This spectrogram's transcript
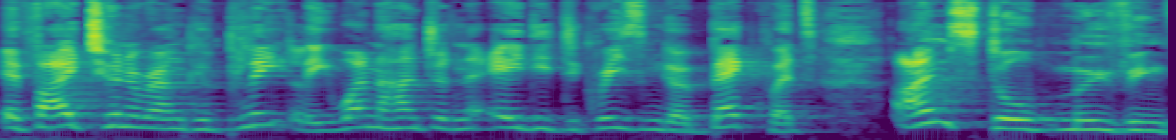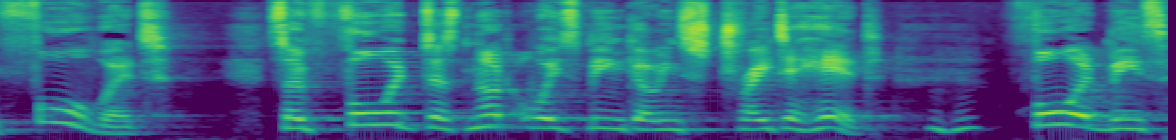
If I turn around completely 180 degrees and go backwards, I'm still moving forward. So, forward does not always mean going straight ahead. Mm-hmm. Forward means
